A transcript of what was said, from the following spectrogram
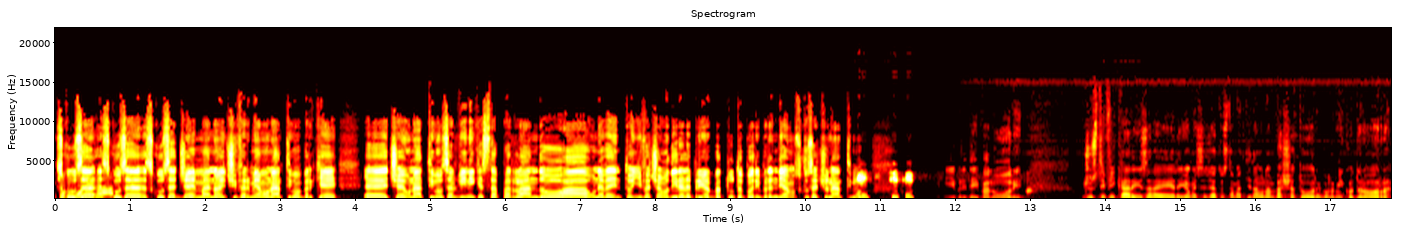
Scusa, scusa, scusa Gemma, noi ci fermiamo un attimo perché eh, c'è un attimo Salvini che sta parlando a un evento. Gli facciamo dire le prime battute e poi riprendiamo. Scusaci un attimo. Sì, sì, sì. equilibri, dei valori, giustificare Israele. Io ho messaggiato stamattina con l'ambasciatore, con l'amico Dror,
